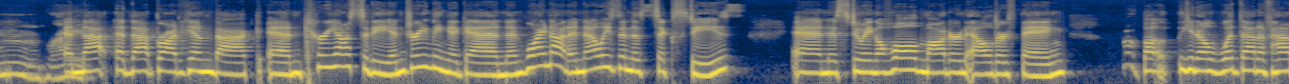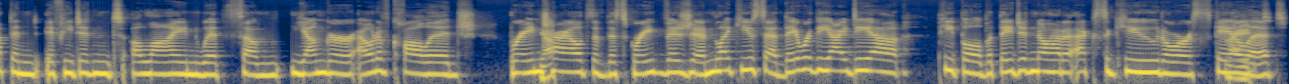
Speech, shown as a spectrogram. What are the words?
Mm, right. And that and that brought him back and curiosity and dreaming again. And why not? And now he's in his 60s and is doing a whole modern elder thing. But, you know, would that have happened if he didn't align with some younger, out of college brainchilds yep. of this great vision? Like you said, they were the idea people, but they didn't know how to execute or scale right. it.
